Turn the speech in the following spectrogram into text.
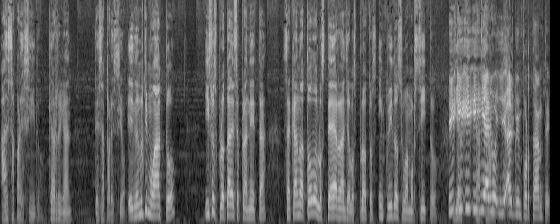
ha desaparecido. Kerrigan desapareció. En el último acto, hizo explotar ese planeta, sacando a todos los Terrans y a los Protos, incluido su amorcito. Y, y- y- y algo, y algo importante.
